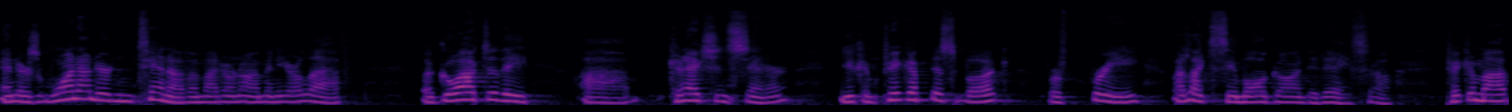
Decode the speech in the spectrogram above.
and there's 110 of them. I don't know how many are left. But go out to the uh, Connection Center. You can pick up this book for free. I'd like to see them all gone today, so pick them up.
